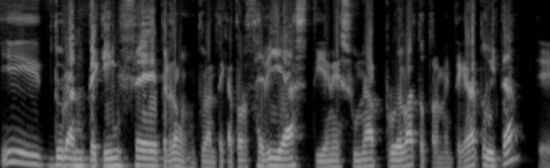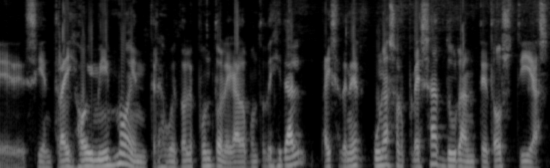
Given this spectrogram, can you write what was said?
Y durante 15, perdón, durante 14 días tienes una prueba totalmente gratuita. Eh, si entráis hoy mismo en www.legado.digital, vais a tener una sorpresa durante dos días.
